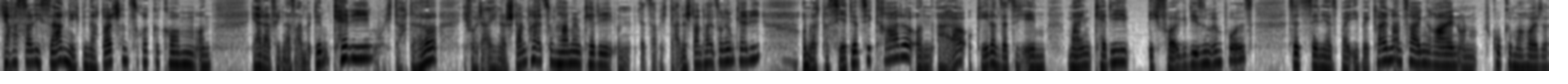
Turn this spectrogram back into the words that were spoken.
ja, was soll ich sagen? Ich bin nach Deutschland zurückgekommen und ja, da fing das an mit dem Caddy, wo ich dachte, ich wollte eigentlich eine Standheizung haben im Caddy und jetzt habe ich keine Standheizung im Caddy. Und was passiert jetzt hier gerade? Und ah ja, okay, dann setze ich eben meinen Caddy ich folge diesem Impuls, setze den jetzt bei eBay Kleinanzeigen rein und gucke mal heute,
